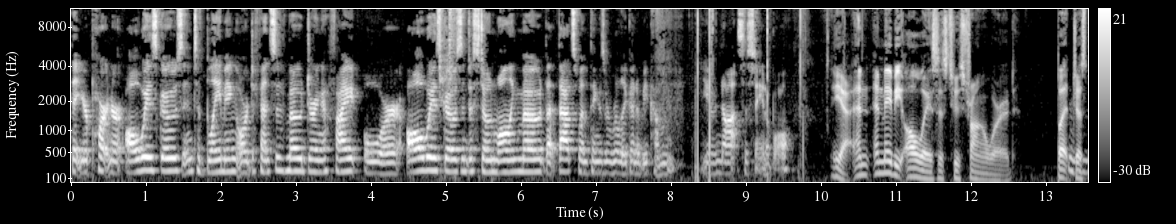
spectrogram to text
that your partner always goes into blaming or defensive mode during a fight or always goes into stonewalling mode that that's when things are really going to become you know not sustainable Yeah, and and maybe always is too strong a word, but mm-hmm. just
